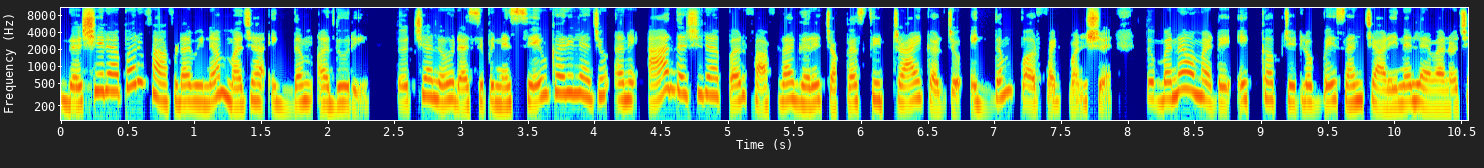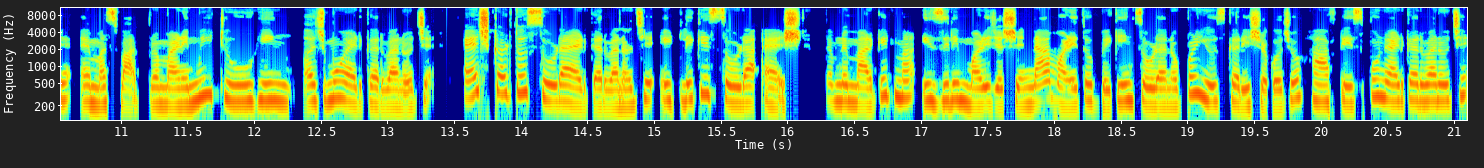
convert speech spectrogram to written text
દશેરા પર ફાફડા વિના મજા એકદમ અધૂરી. તો ચલો રેસીપીને સેવ કરી લેજો અને આ દશેરા પર ફાફડા ઘરે ચોક્કસથી ટ્રાય કરજો. એકદમ પરફેક્ટ બનશે. તો બનાવવા માટે એક કપ જેટલો બેસન ચાળીને લેવાનો છે. એમાં સ્વાદ પ્રમાણે મીઠું, હિંગ, અજમો એડ કરવાનો છે. એશ કરતો સોડા એડ કરવાનો છે. એટલે કે સોડા એશ તમને માર્કેટમાં ઇઝીલી મળી જશે. ના મળે તો બેકિંગ સોડાનો પણ યુઝ કરી શકો છો. હાફ ટીસ્પૂન એડ કરવાનું છે.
